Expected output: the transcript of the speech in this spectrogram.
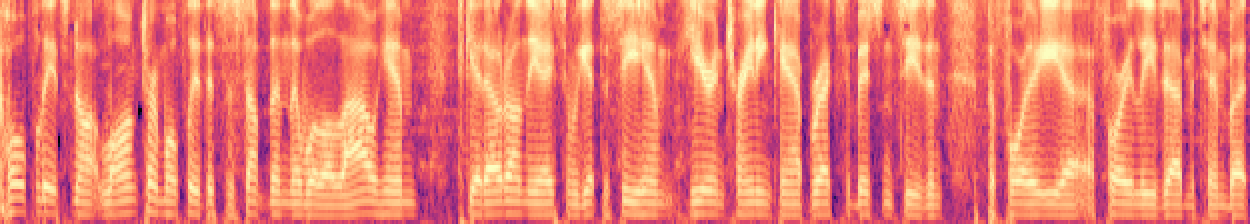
hopefully it's not long term. Hopefully this is something that will allow him to get out on the ice and we get to see him here in training camp or exhibition season before he uh, before he leaves Edmonton. But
